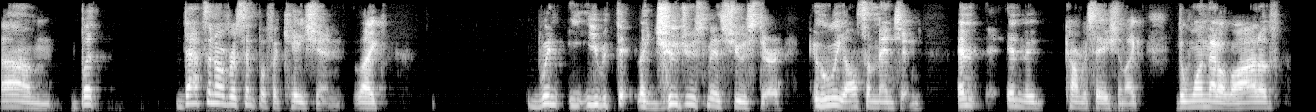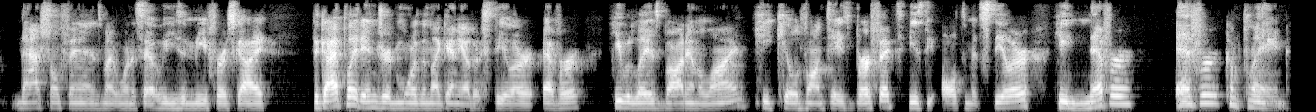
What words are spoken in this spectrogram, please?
Um, but that's an oversimplification. Like when you would think, like Juju Smith Schuster, who we also mentioned, and in the conversation, like the one that a lot of national fans might want to say, oh, he's a me first guy. The guy played injured more than like any other Steeler ever. He would lay his body on the line. He killed Vontaze Burfict. He's the ultimate Steeler. He never, ever complained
